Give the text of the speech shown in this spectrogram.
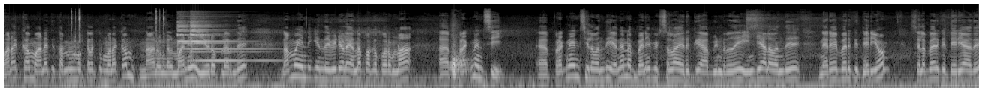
வணக்கம். அனைத்து தமிழ் மக்களுக்கும் வணக்கம். நான் உங்கள் மணி யூரோப்லேருந்து நம்ம இன்றைக்கி இந்த வீடியோவில் என்ன பார்க்க போகிறோம்னா ப்ரெக்னென்சி ப்ரெக்னென்சியில் வந்து என்னென்ன பெனிஃபிட்ஸ் எல்லாம் இருக்குது அப்படின்றது இந்தியாவில் வந்து நிறைய பேருக்கு தெரியும். சில பேருக்கு தெரியாது.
